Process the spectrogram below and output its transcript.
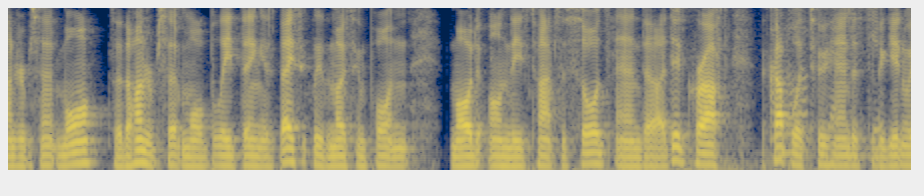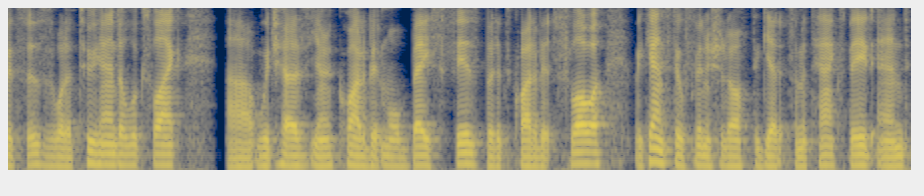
100% more. So the 100% more bleed thing is basically the most important mod on these types of swords. And uh, I did craft a couple of two-handers to begin with. So this is what a two-hander looks like. Uh, which has you know quite a bit more base phys, but it's quite a bit slower. We can still finish it off to get it some attack speed, and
